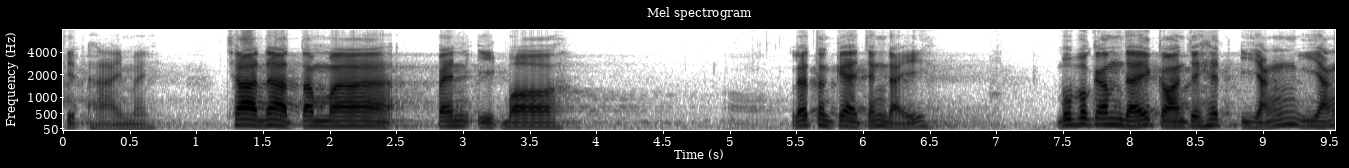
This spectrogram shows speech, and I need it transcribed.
สิทธิ์หายไหม ชาติหน้าตามมาเป็นอีกบอ แล้วต้องแก้จังไดบุพกรรมใดก่อนจะเฮ็ดอิหยังอิหยัง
